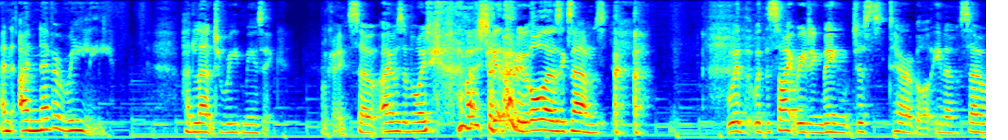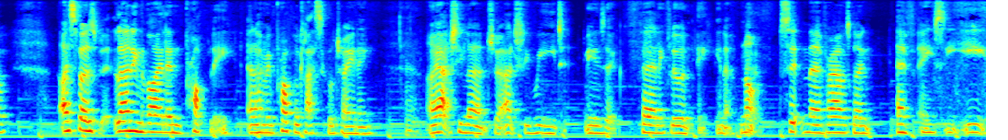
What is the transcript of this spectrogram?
and I never really had learnt to read music. okay, So I was avoiding. I managed to get through all those exams with with the sight reading being just terrible, you know. So I suppose learning the violin properly and having proper classical training, I actually learned to actually read music fairly fluently. You know, not sitting there for hours going F A C E.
